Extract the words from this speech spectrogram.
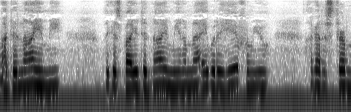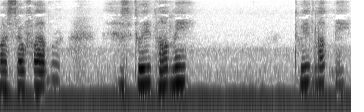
by denying me. Because by you denying me and I'm not able to hear from you, I gotta stir myself up. Is, do he love me? Do he love me?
